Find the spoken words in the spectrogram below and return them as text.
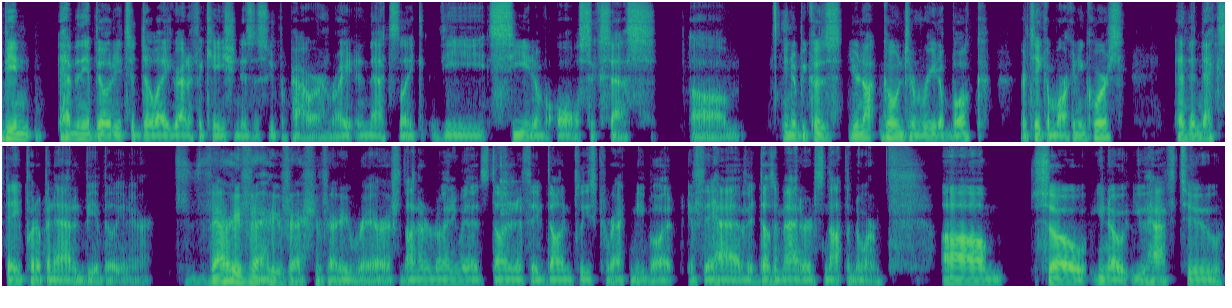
being having the ability to delay gratification is a superpower, right? And that's like the seed of all success. Um, you know, because you're not going to read a book or take a marketing course and the next day put up an ad and be a billionaire. It's very, very, very, very rare. If not, I don't know anybody that's done it. If they've done, please correct me. But if they have, it doesn't matter. It's not the norm. Um, so, you know, you have to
